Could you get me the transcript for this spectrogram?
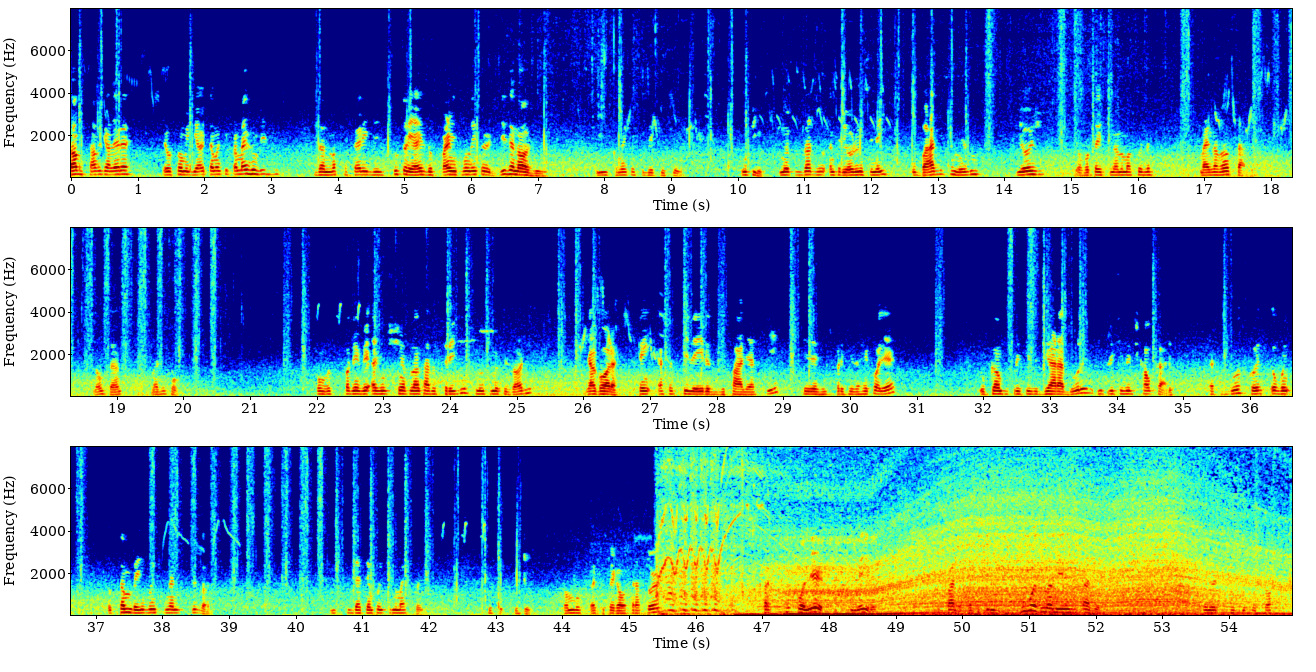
Salve, salve galera, eu sou o Miguel e estamos aqui para mais um vídeo da nossa série de tutoriais do Farm Simulator 19 E como é que eu subi aqui? Em cima? Enfim, no episódio anterior eu ensinei o básico mesmo. E hoje eu vou estar ensinando uma coisa mais avançada. Não tanto, mas um pouco. Como vocês podem ver, a gente tinha plantado trigo no último episódio. E agora tem essas fileiras de palha aqui que a gente precisa recolher. O campo precisa de aradura e precisa de calcário. Essas duas coisas eu, vou, eu também vou ensinar nesse episódio. E se der tempo eu ensino mais coisas. Enfim, enfim. Vamos aqui pegar o trator. Para recolher as fileiras, olha, você tem duas maneiras de fazer. Primeiro, só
